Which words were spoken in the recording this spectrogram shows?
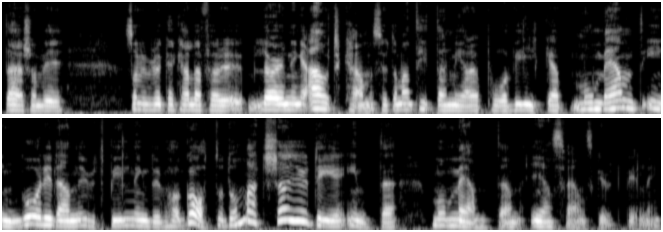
det här som vi som vi brukar kalla för learning outcomes utan man tittar mera på vilka moment ingår i den utbildning du har gått och då matchar ju det inte momenten i en svensk utbildning.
